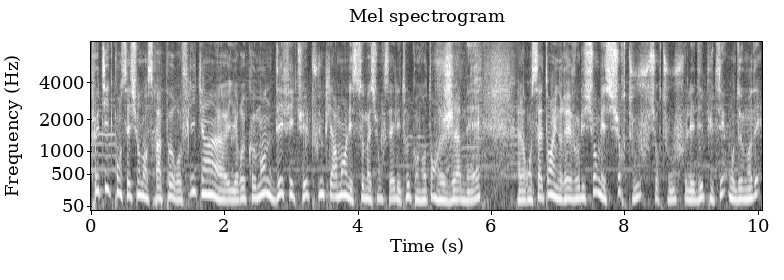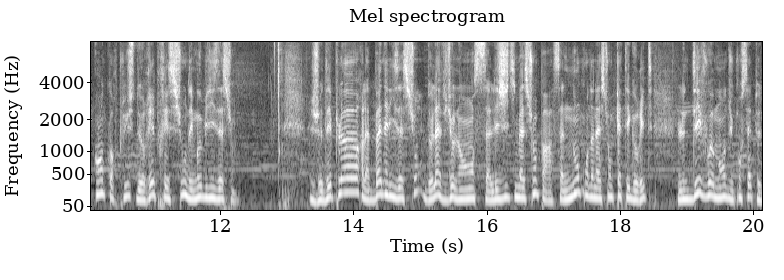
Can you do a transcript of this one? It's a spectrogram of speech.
Petite concession dans ce rapport aux flics, hein, euh, il recommande d'effectuer plus clairement les sommations, vous savez, les trucs qu'on n'entend jamais. Alors on s'attend à une révolution, mais surtout, surtout, les députés ont demandé encore plus de répression des mobilisations. Je déplore la banalisation de la violence, sa légitimation par sa non-condamnation catégorique, le dévoiement du concept de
